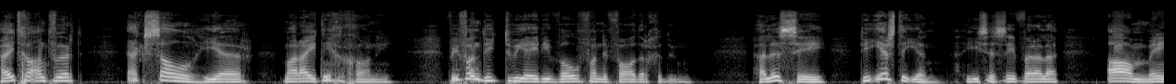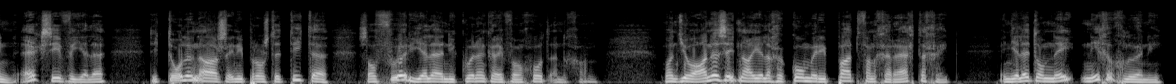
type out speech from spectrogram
Hy het geantwoord: "Ek sal, Heer," maar hy het nie gegaan nie. Wie van die twee het die wil van die Vader gedoen? Hulle sê: "Die eerste een." Jesus sê vir hulle: "Amen. Ek sê vir julle, die tollenaars en die prostituie sal voor julle in die koninkryk van God ingaan. Want Johannes het na julle gekom met die pad van geregtigheid." En julle het hom nie nie geglo nie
